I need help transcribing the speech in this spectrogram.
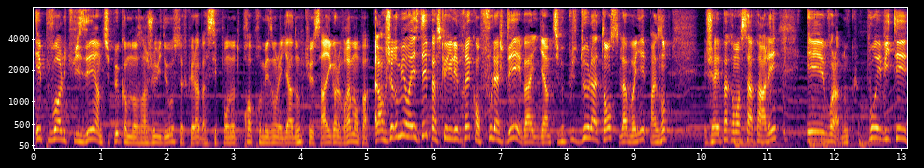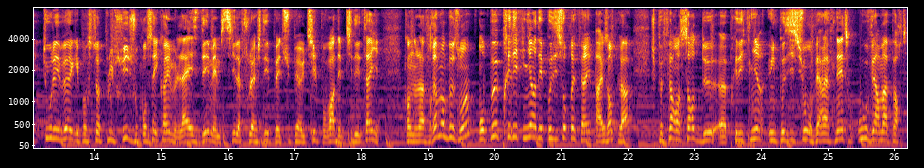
et pouvoir l'utiliser un petit peu comme dans un jeu vidéo, sauf que là bah, c'est pour notre propre maison les gars, donc euh, ça rigole vraiment pas. Alors j'ai remis en SD parce qu'il est vrai qu'en Full HD, eh bah, il y a un petit peu plus de latence, là vous voyez par exemple j'avais pas commencé à parler et voilà, donc pour éviter tous les bugs et pour que ce soit plus fluide, je vous conseille quand même l'ASD, même si la Full HD peut être super utile pour voir des petits détails quand on en a vraiment besoin. On peut prédéfinir des positions préférées, par exemple là, je peux faire en sorte de euh, prédéfinir une position vers la fenêtre ou vers ma porte.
